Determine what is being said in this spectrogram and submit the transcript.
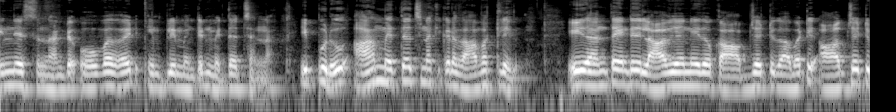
ఏం చేస్తున్నా అంటే ఓవర్ రైడ్ ఇంప్లిమెంటెడ్ మెథడ్స్ అన్న. ఇప్పుడు ఆ మెథడ్స్ నాకు ఇక్కడ రావట్లేదు. ఇదంతా ఏంటిది? లావి అనేది ఒక ఆబ్జెక్ట్ కాబట్టి ఆబ్జెక్ట్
